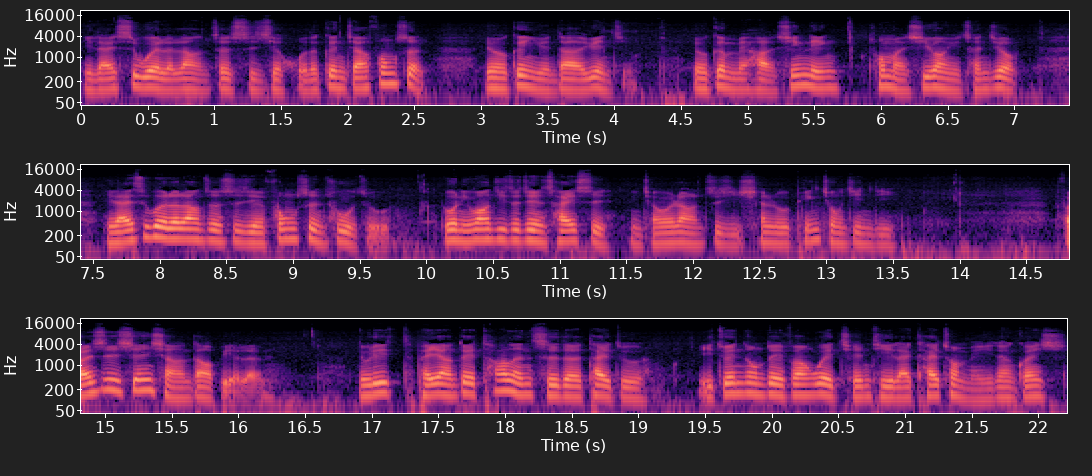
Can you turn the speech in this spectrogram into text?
你来是为了让这世界活得更加丰盛。拥有更远大的愿景，有更美好的心灵，充满希望与成就。你来是为了让这世界丰盛富足。如果你忘记这件差事，你将会让自己陷入贫穷境地。凡事先想到别人，努力培养对他人持的态度，以尊重对方为前提来开创每一段关系。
